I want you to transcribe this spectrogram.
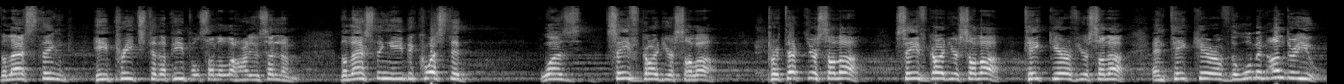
The last thing he preached to the people, sallallahu alaihi wasallam, the last thing he bequested was safeguard your salah, protect your salah, safeguard your salah, take care of your salah, and take care of the woman under you.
